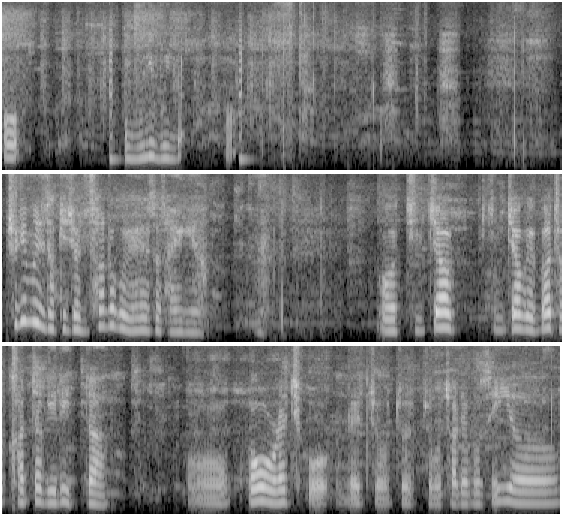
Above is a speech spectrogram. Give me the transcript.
어, 문이 보인다. 어. 출입문이 닫기 전에 사륙을 해서 다행이야. 어, 진짜, 진짜 개가 자- 가짜 길이 있다. 어, 고, 렛츠고, 렛츠, 어쩌고저쩌고 잘해보세요.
